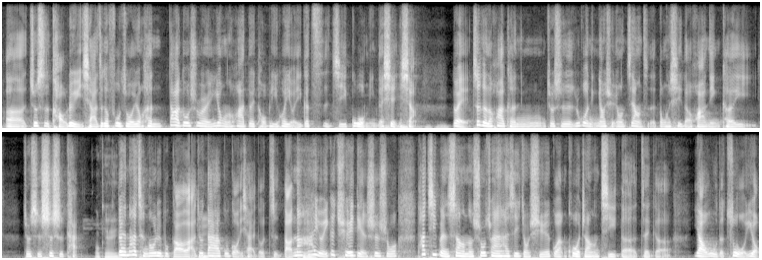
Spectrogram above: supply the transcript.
呃，就是考虑一下这个副作用。很大多数人用的话，对头皮会有一个刺激、过敏的现象。嗯、对这个的话，可能就是如果您要选用这样子的东西的话，您可以就是试试看。OK，对，那它成功率不高啦，就大家 Google 一下也都知道。嗯、那它有一个缺点是说，它基本上呢，说出来它是一种血管扩张剂的这个。药物的作用、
